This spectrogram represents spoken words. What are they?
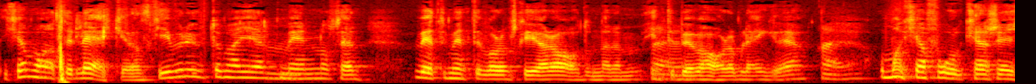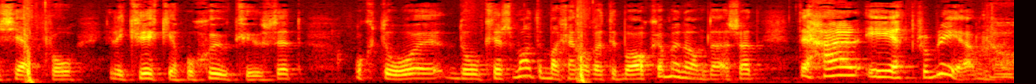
det kan vara att läkaren skriver ut de här hjälpmedlen och sen vet de inte vad de ska göra av dem när de inte Nej. behöver ha dem längre. Nej. Och man kan få kanske en käpp på, eller krycka på sjukhuset. Och då, då kanske man inte man kan åka tillbaka med dem där. Så att det här är ett problem. Ja,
